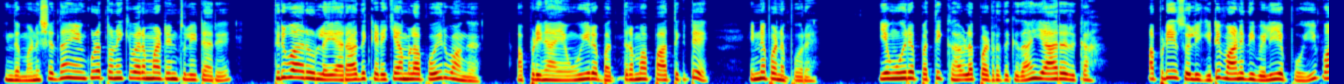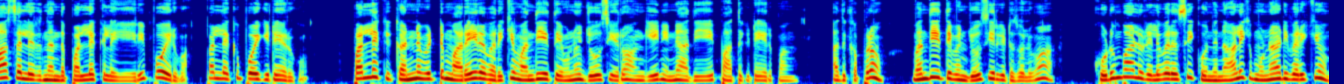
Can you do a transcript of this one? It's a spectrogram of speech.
இந்த மனுஷர் தான் என் கூட துணைக்கு வரமாட்டேன்னு சொல்லிட்டாரு. திருவாரூர்ல யாராவது கிடைக்காமலா போயிருவாங்க. அப்படி நான் என் உயிரை பத்திரமா பார்த்துக்கிட்டு என்ன பண்ண போறேன்? என் உயிரை பத்தி கவலைப்படுறதுக்கு தான் யார் இருக்கா? அப்படியே சொல்லிக்கிட்டு வானதி வெளியே போய் வாசல்ல இருந்த அந்த பல்லக்கில் ஏறி போயிடுவான் பல்லக்கு போய்கிட்டே இருக்கும். பல்லக்கு கண்ணை விட்டு மறையிற வரைக்கும் வந்தியத்தேவனும் ஜோசியரும் அங்கேயே நின்று அதையே பார்த்துக்கிட்டே இருப்பாங்க. அதுக்கப்புறம் வந்தியத்தேவன் ஜோசியர்கிட்ட சொல்லுவான் கொடும்பாளூர் இளவரசி கொஞ்ச நாளைக்கு முன்னாடி வரைக்கும்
